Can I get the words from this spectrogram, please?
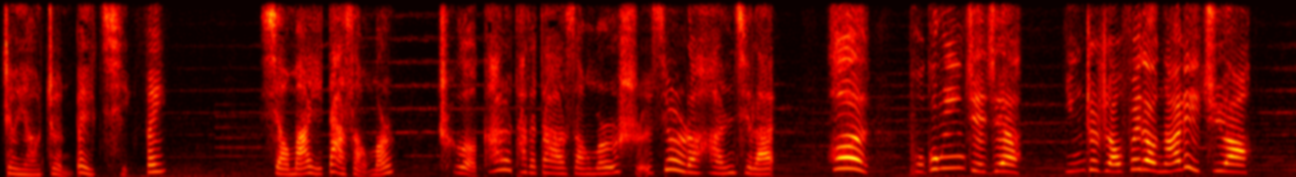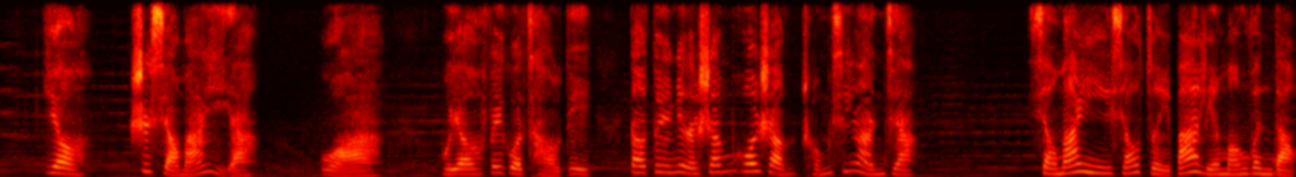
正要准备起飞。小蚂蚁大嗓门扯开了他的大嗓门，使劲儿地喊起来：“嗨，蒲公英姐姐，您这是要飞到哪里去啊？”“哟，是小蚂蚁呀，我啊，我要飞过草地，到对面的山坡上重新安家。”小蚂蚁小嘴巴连忙问道。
